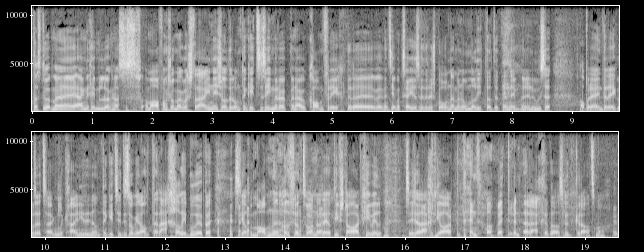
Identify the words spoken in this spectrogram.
das tut man äh, eigentlich immer schauen, dass es am Anfang schon möglichst rein ist, oder? Und dann gibt es immer auch Kampfrichter, äh, wenn sie jemand sehen, dass wieder ein Sport rumliegt, oder, dann nimmt man ihn raus. Aber äh, in der Regel sollte es eigentlich keine drin. Und dann gibt es ja die sogenannten Rächeli-Buben. Das sind aber Männer, also, und zwar noch relativ starke, weil es ist eine rechte Arbeit, dann mit diesen Rechen das wieder gerade zu machen.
